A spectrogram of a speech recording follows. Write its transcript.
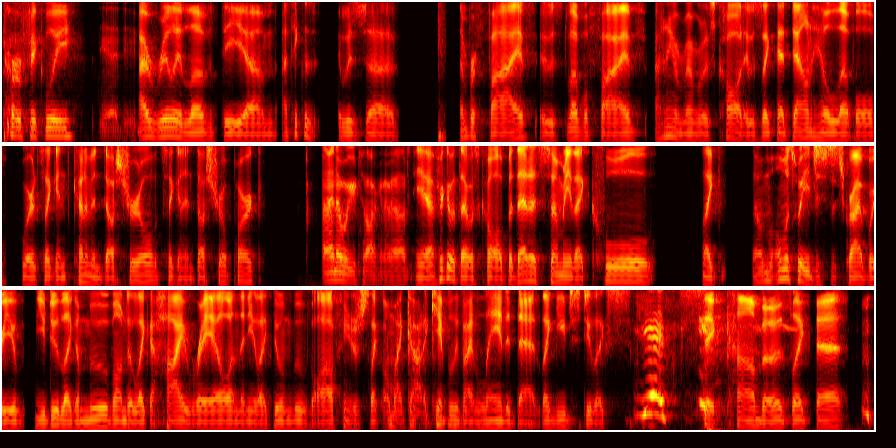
perfectly. Yeah, dude. I really loved the um I think it was it was uh number five. It was level five. I don't even remember what it's called. It was like that downhill level where it's like in kind of industrial. It's like an industrial park. I know what you're talking about. Yeah, I forget what that was called, but that has so many like cool like um, almost what you just described where you you do like a move onto like a high rail and then you like do a move off and you're just like oh my god I can't believe I landed that. Like you just do like Yes. sick combos like that.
